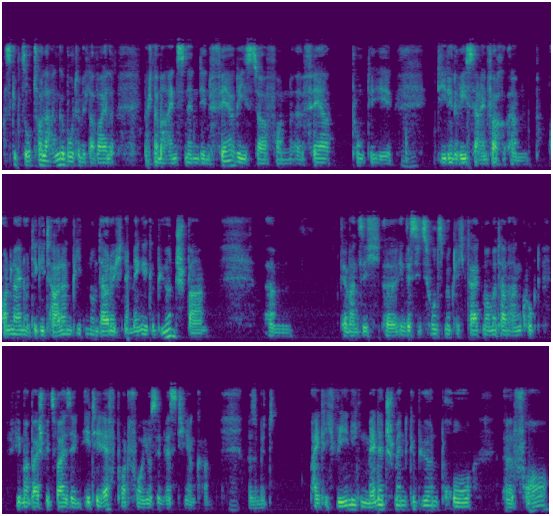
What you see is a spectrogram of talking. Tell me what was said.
es gibt so tolle Angebote mittlerweile. Ich möchte mal eins nennen, den Fair Riester von äh, fair.de, mhm. die den Riester einfach ähm, online und digital anbieten und dadurch eine Menge Gebühren sparen. Ähm, wenn man sich äh, Investitionsmöglichkeiten momentan anguckt, wie man beispielsweise in ETF-Portfolios investieren kann. Also mit eigentlich wenigen Managementgebühren pro äh, Fonds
